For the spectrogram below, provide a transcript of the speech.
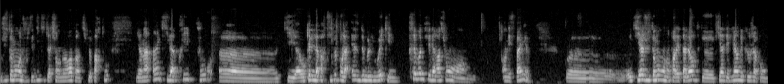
justement, je vous ai dit qu'il catchait en Europe un petit peu partout. Il y en a un qu'il a pris pour, euh, qui auquel il a participé pour la SWA, qui est une très bonne fédération en, Espagne. Euh, et qui a justement, on en parlait tout à l'heure, qui a des liens avec le Japon.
